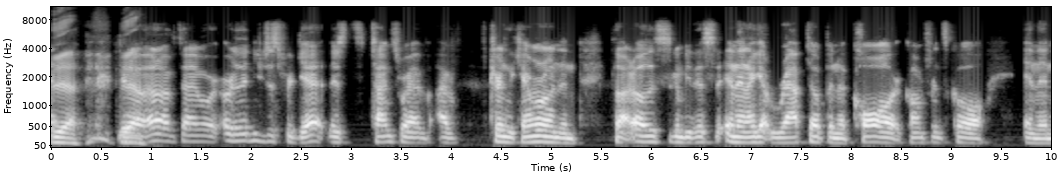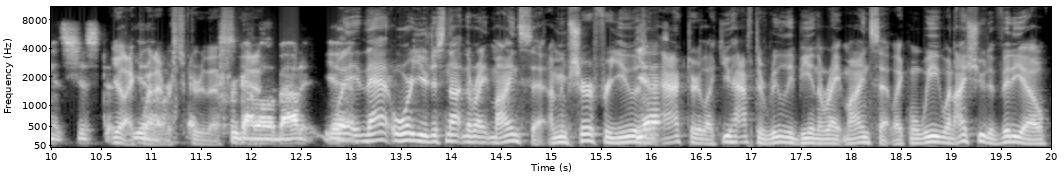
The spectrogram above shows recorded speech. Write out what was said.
Yeah, yeah. Know, I don't have time, or, or then you just forget. There's times where I've I've turned the camera on and thought, oh, this is gonna be this, and then I get wrapped up in a call or conference call, and then it's just you're like, you whatever, know, screw this. Forgot yeah. all about it. Yeah, well, that or you're just not in the right mindset. I mean, I'm sure for you as yeah. an actor, like you have to really be in the right mindset. Like when we when I shoot a video,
